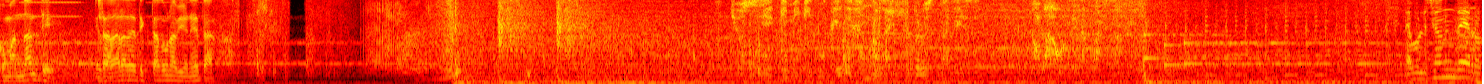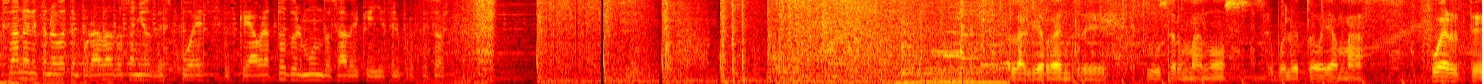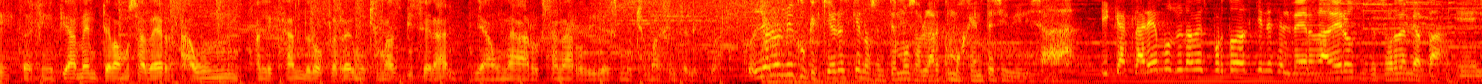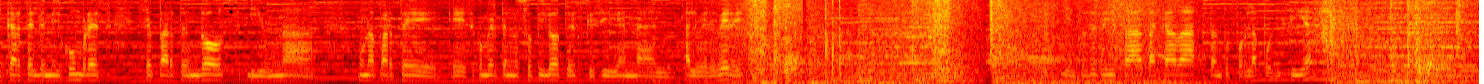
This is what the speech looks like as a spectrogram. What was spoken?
Comandante, el radar ha detectado una avioneta. Yo sé que me equivoqué dejándola ahí, pero esta vez no va a volver a pasar. La evolución de Roxana en esta nueva temporada, dos años después, pues que ahora todo el mundo sabe que ella es el profesor. La guerra entre dos hermanos se vuelve todavía más fuerte. Definitivamente vamos a ver a un Alejandro Ferrer mucho más visceral y a una Roxana Rodríguez mucho más intelectual. Pues yo lo único que quiero es que nos sentemos a hablar como gente civilizada. Y que aclaremos de una vez por todas quién es el verdadero sucesor de mi papá. El cártel de Mil Cumbres se parte en dos y una, una parte eh, se convierte en los sopilotes que siguen al, al berebere. Y entonces ella está atacada tanto por la policía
